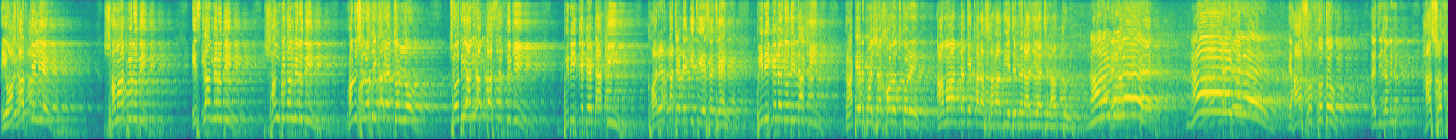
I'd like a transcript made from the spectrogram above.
এই ওয়াকাফকে নিয়ে সমাজ বিরোধী, ইসলাম বিরোধী, সংবিধান বিরোধী, মানুষের অধিকারের জন্য যদি আমি আব্বাস সিদ্দিকি ব্রিকেটে ডাকি, ঘরের কাছে ডেকেছি, এসেছেন। ব্রিকেটে যদি ডাকি গাঁটের পয়সা খরচ করে আমার ডাকে কারা সারা দিয়ে যেতে রাজি আছেন হাত তুলে? নারাই তকবীর এ হাত সত্য তো? এই তুই যাবি না? হাত সত্য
